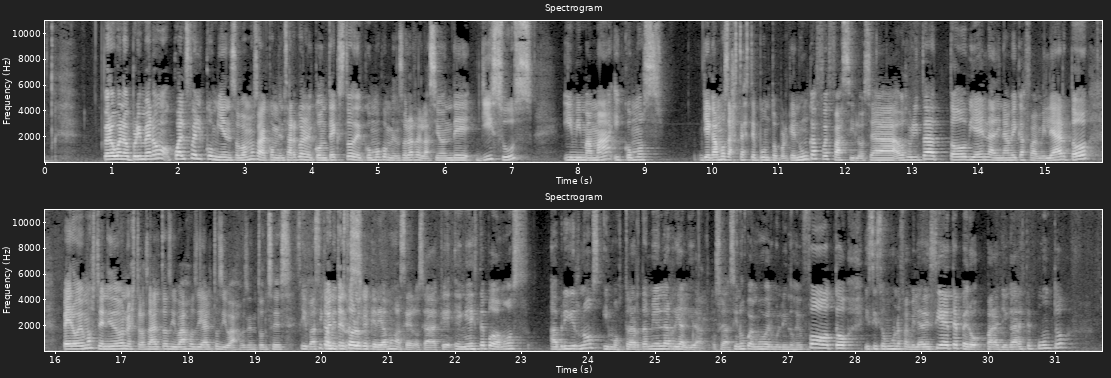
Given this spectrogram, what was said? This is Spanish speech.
Pero bueno, primero, ¿cuál fue el comienzo? Vamos a comenzar con el contexto de cómo comenzó la relación de Jesus y mi mamá y cómo llegamos hasta este punto, porque nunca fue fácil, o sea, ahorita todo bien, la dinámica familiar, todo, pero hemos tenido nuestros altos y bajos y altos y bajos, entonces... Sí, básicamente cuéntenos. eso es lo que queríamos hacer, o sea, que en este podamos abrirnos y mostrar también la realidad. O sea, sí nos podemos ver muy lindos en foto y sí somos una familia de siete, pero para llegar a este punto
